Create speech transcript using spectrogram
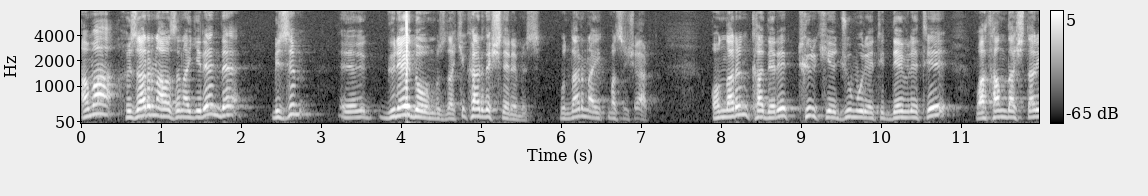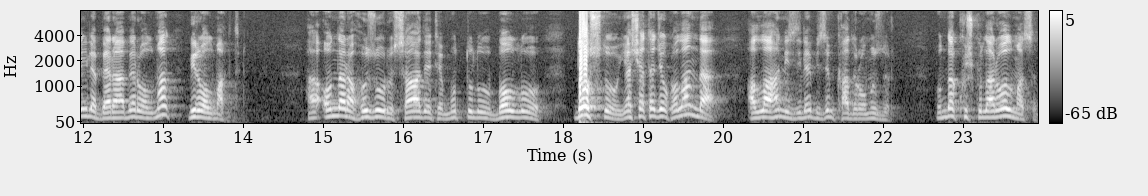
Ama Hızar'ın ağzına giren de bizim e, güneydoğumuzdaki kardeşlerimiz. Bunların ayıkması şart. Onların kaderi Türkiye Cumhuriyeti Devleti vatandaşlarıyla beraber olmak, bir olmaktır. Ha, onlara huzuru, saadeti, mutluluğu, bolluğu, dostluğu yaşatacak olan da Allah'ın izniyle bizim kadromuzdur. Bunda kuşkuları olmasın.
